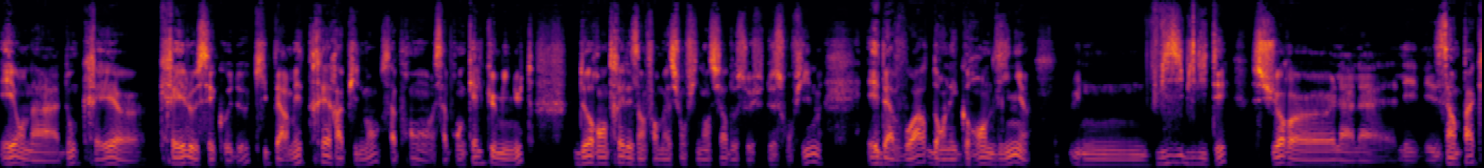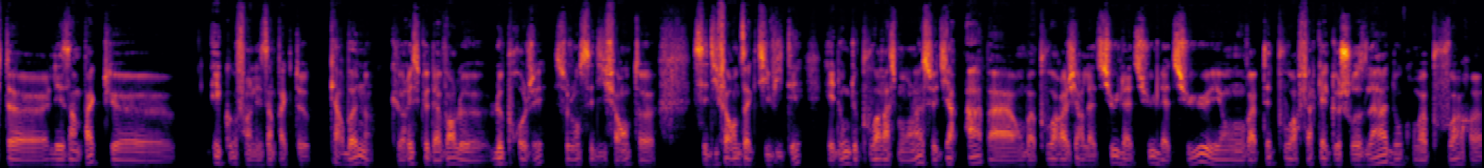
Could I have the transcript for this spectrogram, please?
et on a donc créé euh, créé le SECO2 qui permet très rapidement, ça prend ça prend quelques minutes, de rentrer les informations financières de, ce, de son film et d'avoir dans les grandes lignes une visibilité sur euh, la, la, les, les, impacts les impacts enfin les impacts carbone que risque d'avoir le, le, projet selon ces différentes euh, ces différentes activités. Et donc de pouvoir à ce moment-là se dire ah bah on va pouvoir agir là-dessus là-dessus là-dessus et on va peut-être pouvoir faire quelque chose là donc on va pouvoir euh,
